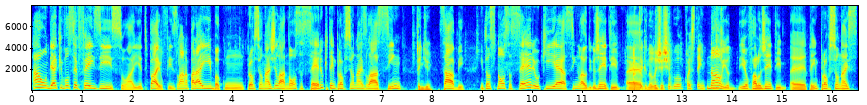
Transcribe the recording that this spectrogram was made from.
ah, onde é que você fez isso? Aí, tipo, ah, eu fiz lá na Paraíba com profissionais de lá. Nossa, sério que tem profissionais lá assim? Entendi. Sabe? Então, nossa, sério que é assim lá? Eu digo, gente. É... A tecnologia chegou faz tempo. Não, e eu, eu falo, gente, é, tem profissionais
